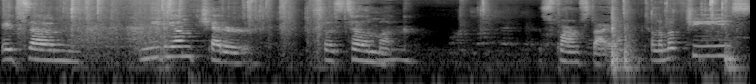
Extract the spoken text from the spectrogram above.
It's um medium cheddar. So it's Tillamook. It's farm style. Tillamook cheese.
